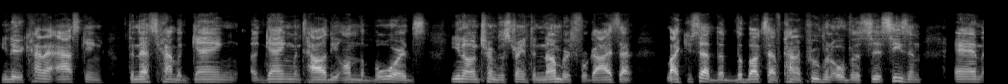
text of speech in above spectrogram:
You know, you're kind of asking the Nets kind of a gang a gang mentality on the boards. You know, in terms of strength and numbers for guys that, like you said, the, the Bucks have kind of proven over the season, and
